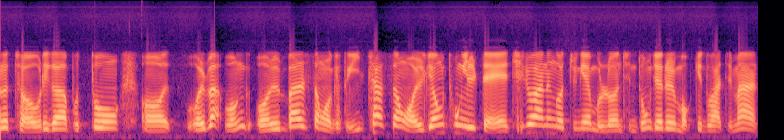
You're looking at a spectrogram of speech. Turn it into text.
그렇죠. 우리가 보통 어 월발 원, 월발성 월경통, 2차성 월경통일 때 치료하는 것 중에 물론 진통제를 먹기도 하지만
